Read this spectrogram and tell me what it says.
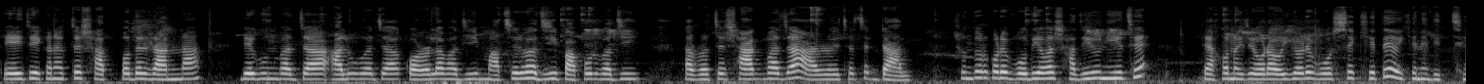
তো এই যে এখানে হচ্ছে সাত পদের রান্না। বেগুন ভাজা আলু ভাজা করলা ভাজি মাছের ভাজি পাঁপড় ভাজি তারপর হচ্ছে শাক ভাজা আর রয়েছে হচ্ছে ডাল। সুন্দর করে বৌদি আবার সাজিয়েও নিয়েছে। তো এখন ওই যে ওরা ওই ঘরে বসছে খেতে ওইখানে দিচ্ছে।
